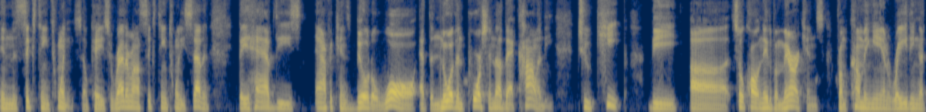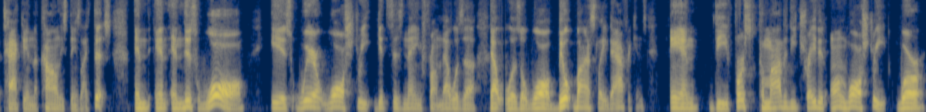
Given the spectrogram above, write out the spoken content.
in the 1620s. Okay, so right around 1627, they have these Africans build a wall at the northern portion of that colony to keep the uh, so-called Native Americans from coming in, raiding, attacking the colonies, things like this. And and and this wall is where Wall Street gets its name from. That was a that was a wall built by enslaved Africans and the first commodity traded on Wall Street were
